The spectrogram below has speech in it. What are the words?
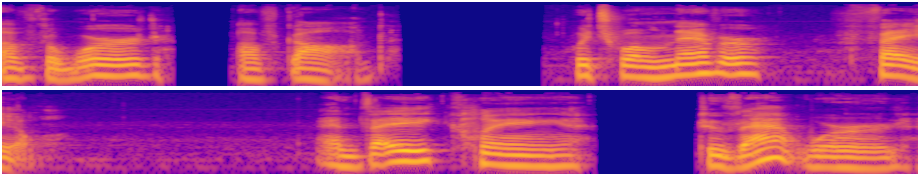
of the Word of God, which will never fail, and they cling to that Word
